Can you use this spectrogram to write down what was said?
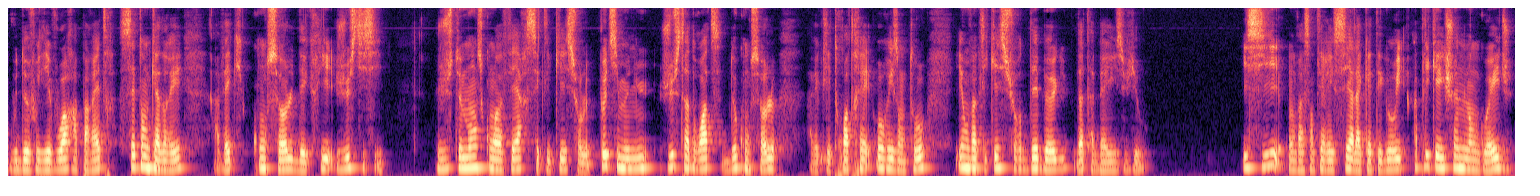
vous devriez voir apparaître cet encadré avec console décrit juste ici. Justement, ce qu'on va faire, c'est cliquer sur le petit menu juste à droite de console avec les trois traits horizontaux et on va cliquer sur Debug Database View. Ici, on va s'intéresser à la catégorie Application Language.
